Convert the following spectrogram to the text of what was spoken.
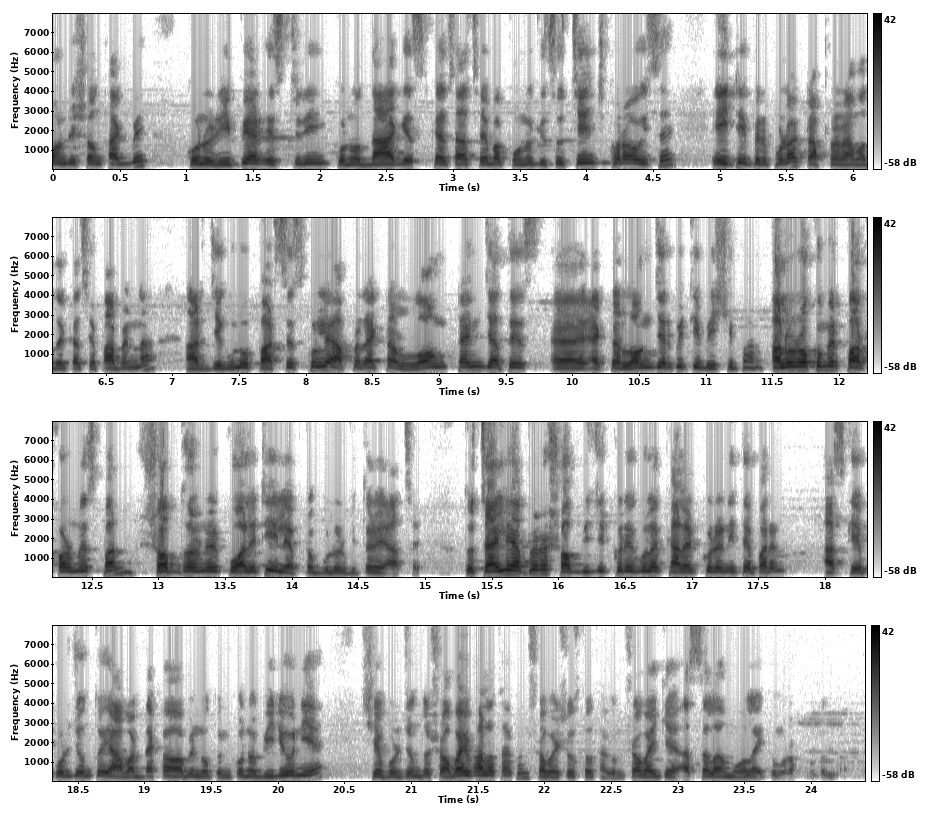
কন্ডিশন থাকবে। কোনো রিপেয়ার হিস্ট্রি কোনো দাগ স্ক্র্যাচ আছে বা কোনো কিছু চেঞ্জ করা হয়েছে এই টাইপের প্রোডাক্ট আপনারা আমাদের কাছে পাবেন না। আর যেগুলো পারচেস করলে আপনারা একটা লং টাইম যাতে একটা লং জার্ভিটি বেশি পান। ভালো রকমের পারফরমেন্স পান, সব ধরনের কোয়ালিটি এই ল্যাপটপগুলোর ভিতরে আছে। তো চাইলে আপনারা সব ভিজিট করে এগুলো কালেক্ট করে নিতে পারেন। আজকে এ পর্যন্তই, আবার দেখা হবে নতুন কোনো ভিডিও নিয়ে। সে পর্যন্ত সবাই ভালো থাকুন, সবাই সুস্থ থাকুন। সবাইকে আসসালামু আলাইকুম রহমতুল্লাহ।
